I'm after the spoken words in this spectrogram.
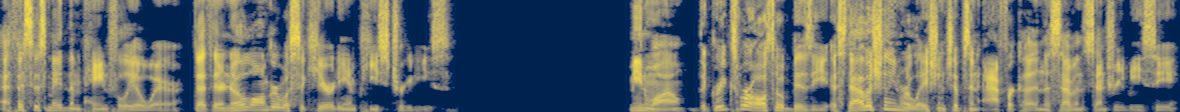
Ephesus made them painfully aware that there no longer was security in peace treaties. Meanwhile, the Greeks were also busy establishing relationships in Africa in the 7th century BC.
